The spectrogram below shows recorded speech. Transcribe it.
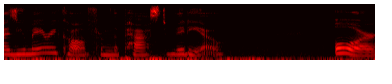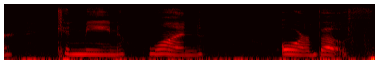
as you may recall from the past video, or can mean one or both.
